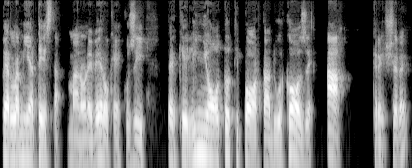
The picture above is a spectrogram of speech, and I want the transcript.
per la mia testa, ma non è vero che è così, perché l'ignoto ti porta a due cose, a crescere,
